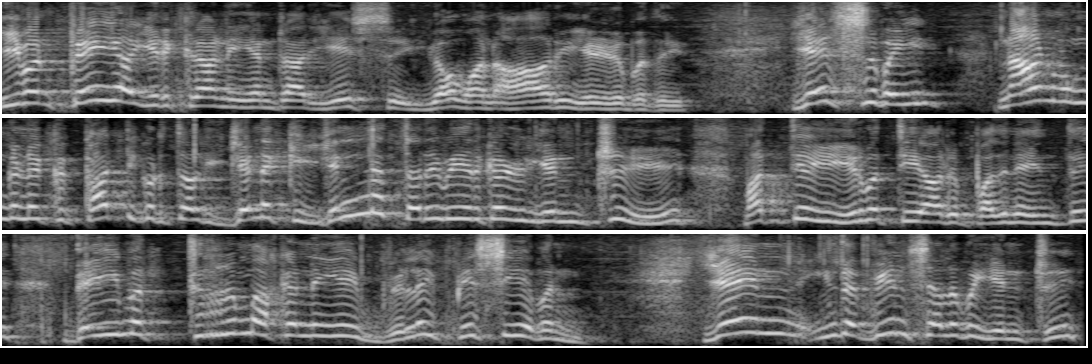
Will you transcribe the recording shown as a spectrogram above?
இவன் பேயா இருக்கிறான் என்றார் இயேசு. யோவான் ஆறு எழுபது. இயேசுவை நான் உங்களுக்கு காட்டிக் கொடுத்தால் எனக்கு என்ன தருவீர்கள் என்று மத்திய இருபத்தி ஆறு பதினைந்து தெய்வ திருமகனையை விலை பேசியவன். ஏன் இந்த வீண் செலவு என்று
